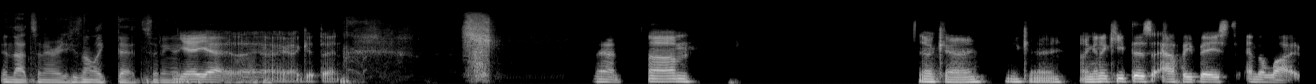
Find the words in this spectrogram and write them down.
in that scenario. He's not like dead sitting. at yeah yeah Okay. I, I, I get that. Man. Um okay okay i'm gonna keep this athlete based and alive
